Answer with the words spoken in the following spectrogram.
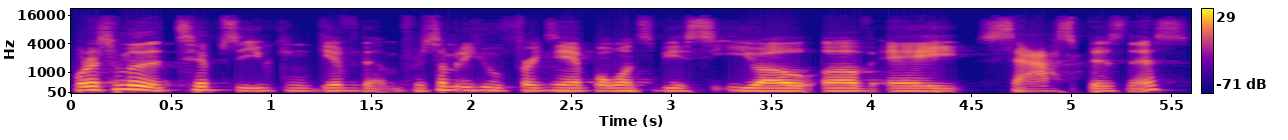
what are some of the tips that you can give them for somebody who for example wants to be a CEO of a SaaS business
